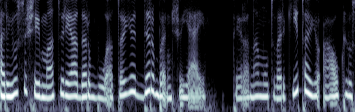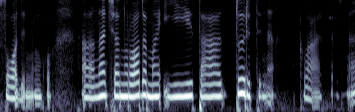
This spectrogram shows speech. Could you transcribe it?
Ar jūsų šeima turėjo darbuotojų dirbančių jai, tai yra namų tvarkytojų, auklių, sodininkų. Na, čia nurodoma į tą turtinę klasę. Ne?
